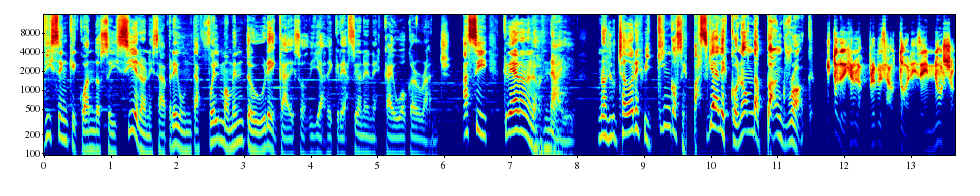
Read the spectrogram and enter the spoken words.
Dicen que cuando se hicieron esa pregunta fue el momento eureka de esos días de creación en Skywalker Ranch. Así crearon a los Nile, unos luchadores vikingos espaciales con onda punk rock. Esto lo dijeron los propios autores, ¿eh? no yo.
